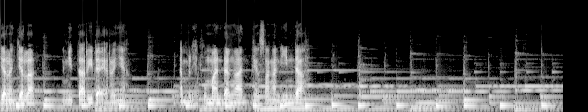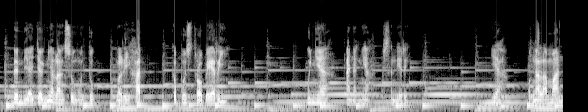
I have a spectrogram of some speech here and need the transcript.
jalan-jalan mengitari daerahnya dan melihat pemandangan yang sangat indah. Dan diajaknya langsung untuk melihat kebun stroberi punya anaknya tersendiri. Ya, pengalaman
